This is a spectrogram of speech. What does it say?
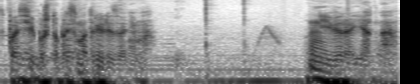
Спасибо, что присмотрели за ним. Невероятно.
